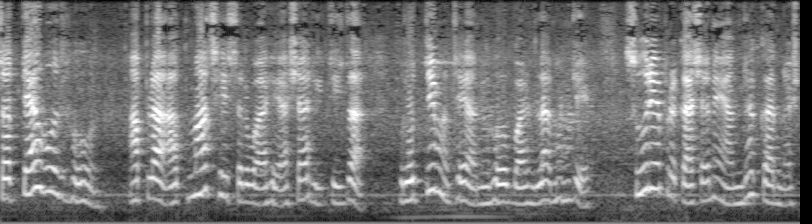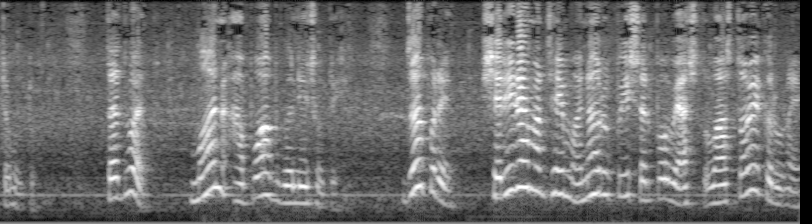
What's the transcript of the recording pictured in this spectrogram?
सत्याबोध होऊन आपला आत्माच हे सर्व आहे अशा रीतीचा वृत्तीमध्ये अनुभव बांधला म्हणजे सूर्यप्रकाशाने अंधकार नष्ट होतो. तद्वत मन आपोआप गलित होते. जोपर्यंत शरीरामध्ये मनरूपी सर्प वास्तव्य करू नये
